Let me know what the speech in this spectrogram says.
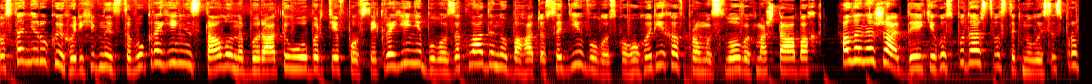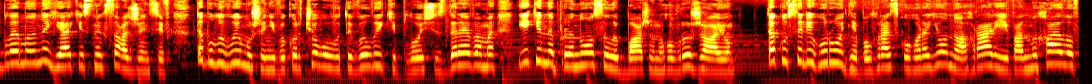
Останні роки горіхівництво в Україні стало набирати обертів. По всій країні було закладено багато садів волоського горіха в промислових масштабах. Але на жаль, деякі господарства стикнулися з проблемою неякісних саджанців та були вимушені викорчовувати великі площі з деревами, які не приносили бажаного врожаю. Так у селі Городня Болградського району аграрій Іван Михайлов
